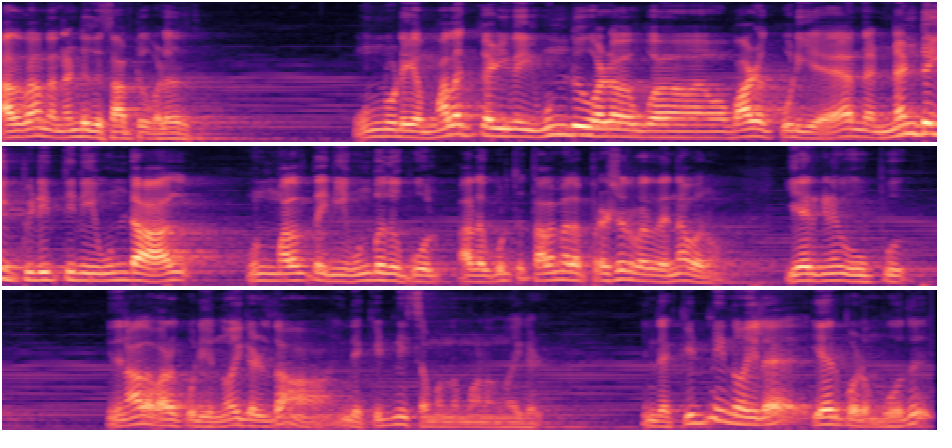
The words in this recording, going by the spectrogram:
அதை தான் அந்த நண்டுக்கு சாப்பிட்டு வளருது. உன்னுடைய மலக்கழிவை உண்டு வாழ வா- வாழக்கூடிய அந்த நண்டை பிடித்து நீ உண்டால் உன் மலத்தை நீ உண்பது போல். அதை கொடுத்து தலைமையில் ப்ரெஷர் வர்றது என்ன வரும்? ஏற்கனவே உப்பு. இதனால் வரக்கூடிய நோய்கள் தான் இந்த கிட்னி சம்பந்தமான நோய்கள். இந்த கிட்னி நோயில் ஏற்படும் போது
